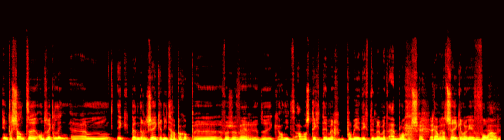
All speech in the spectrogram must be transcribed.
interessante ontwikkeling. Um, ik ben er zeker niet happig op. Uh, voor zover de, ik al niet alles dichttimmer, probeer dichttimmer met adblockers, gaan we dat zeker nog even volhouden.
